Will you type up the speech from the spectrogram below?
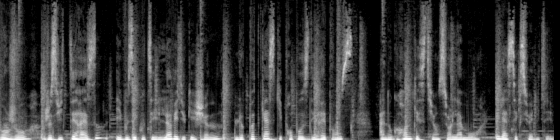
Bonjour, je suis Thérèse et vous écoutez Love Education, le podcast qui propose des réponses à nos grandes questions sur l'amour et la sexualité.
